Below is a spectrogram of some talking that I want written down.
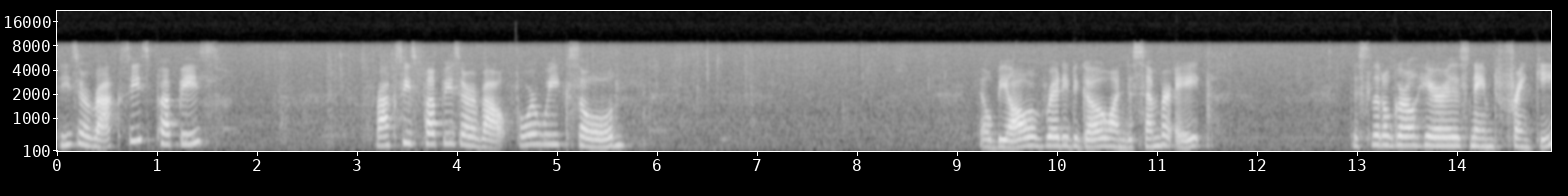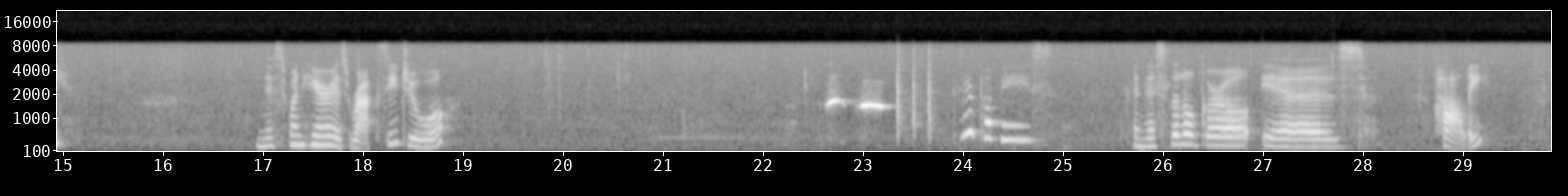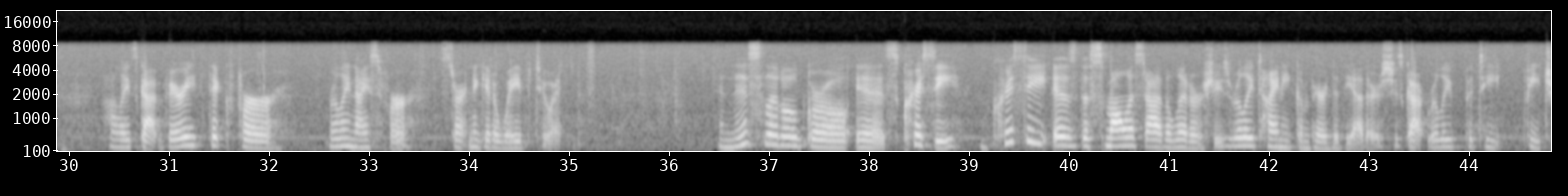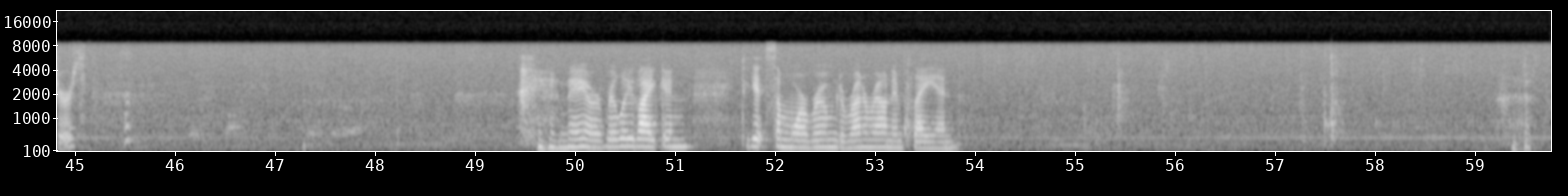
These are Roxy's puppies. Roxy's puppies are about four weeks old. They'll be all ready to go on December 8th. This little girl here is named Frankie. And this one here is Roxy Jewel. Come here, puppies. And this little girl is Holly. Holly's got very thick fur, really nice fur, starting to get a wave to it. And this little girl is Chrissy. Chrissy is the smallest out of the litter. She's really tiny compared to the others. She's got really petite features. and they are really liking to get some more room to run around and play in.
